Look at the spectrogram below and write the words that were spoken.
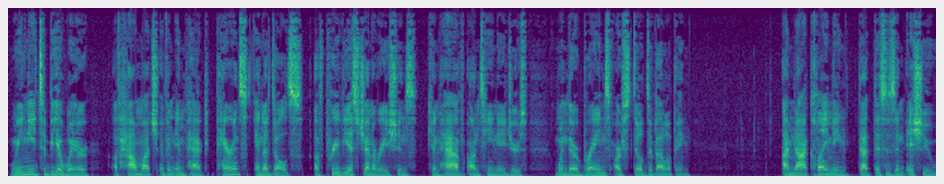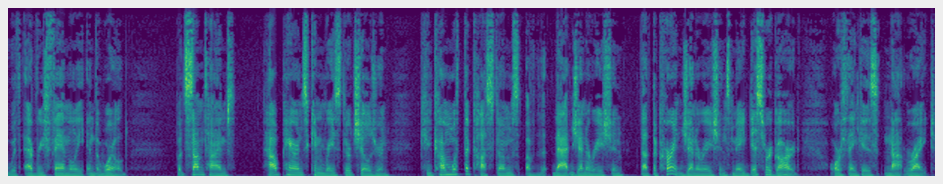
We need to be aware of how much of an impact parents and adults of previous generations can have on teenagers when their brains are still developing. I'm not claiming that this is an issue with every family in the world, but sometimes how parents can raise their children can come with the customs of th- that generation that the current generations may disregard or think is not right.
